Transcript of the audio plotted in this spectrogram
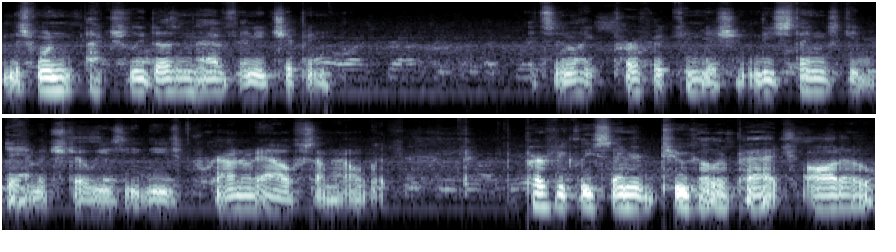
This one actually doesn't have any chipping. It's in like perfect condition. These things get damaged so easy. These Crown Royale somehow, but perfectly centered two color patch auto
